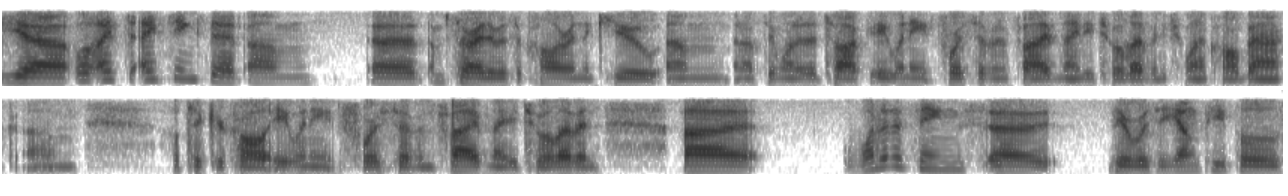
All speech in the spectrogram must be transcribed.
Yeah. Well, I th- I think that um uh I'm sorry there was a caller in the queue. Um I don't know if they wanted to talk. Eight one eight four seven five ninety two eleven. If you want to call back, um I'll take your call. Eight one eight four seven five ninety two eleven. Uh, one of the things uh there was a young people's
